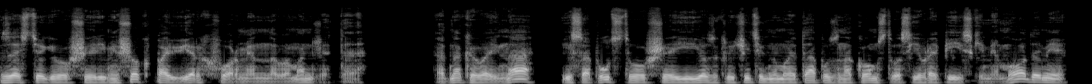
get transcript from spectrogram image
застегивавший ремешок поверх форменного манжета. Однако война и сопутствовавшая ее заключительному этапу знакомства с европейскими модами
